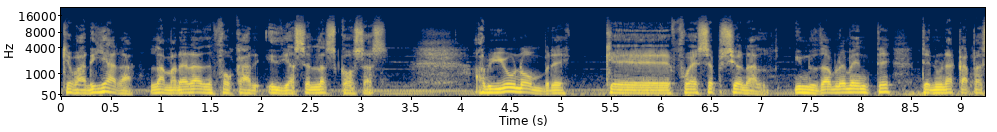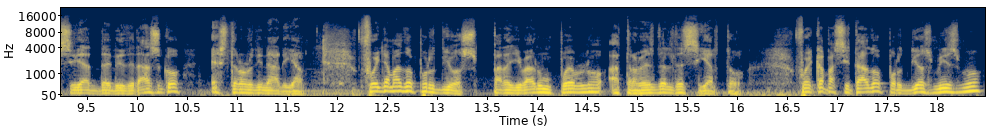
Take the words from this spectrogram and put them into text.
que variara la manera de enfocar y de hacer las cosas. Había un hombre que fue excepcional. Indudablemente tenía una capacidad de liderazgo extraordinaria. Fue llamado por Dios para llevar un pueblo a través del desierto. Fue capacitado por Dios mismo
